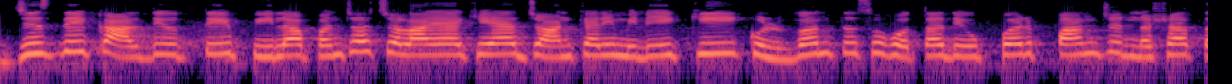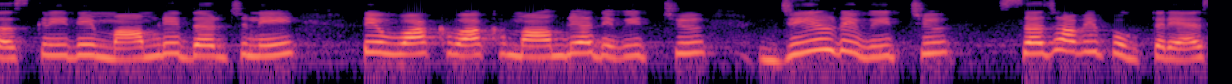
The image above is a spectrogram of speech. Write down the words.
ਜਿਸ ਦੇ ਘਰ ਦੇ ਉੱਤੇ ਪੀਲਾ ਪੰਜਾ ਚਲਾਇਆ ਗਿਆ। ਜਾਣਕਾਰੀ ਮਿਲੀ ਕਿ ਕੁਲਵੰਤ ਸੋਹਤਾ ਦੇ ਉੱਪਰ ਪੰਜ ਨਸ਼ਾ ਤਸਕਰੀ ਦੇ ਮਾਮਲੇ ਦਰਜ ਨੇ ਤੇ ਵੱਖ-ਵੱਖ ਮਾਮਲਿਆਂ ਦੇ ਵਿੱਚ ਜੇਲ੍ਹ ਦੇ ਵਿੱਚ ਸਜ਼ਾ ਵੀ ਭੁਗਤ ਰਿਹਾ ਇਸ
